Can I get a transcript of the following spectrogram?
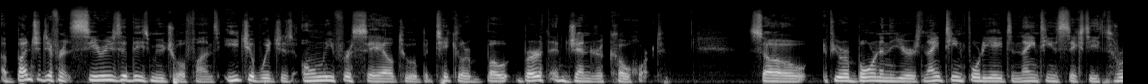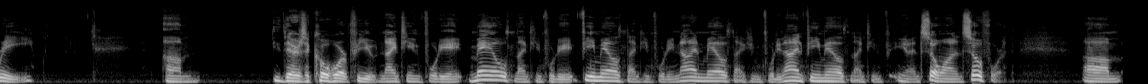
a bunch of different series of these mutual funds, each of which is only for sale to a particular birth and gender cohort. So if you were born in the years 1948 to 1963, um, there's a cohort for you 1948 males 1948 females 1949 males 1949 females 19 you know and so on and so forth um,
